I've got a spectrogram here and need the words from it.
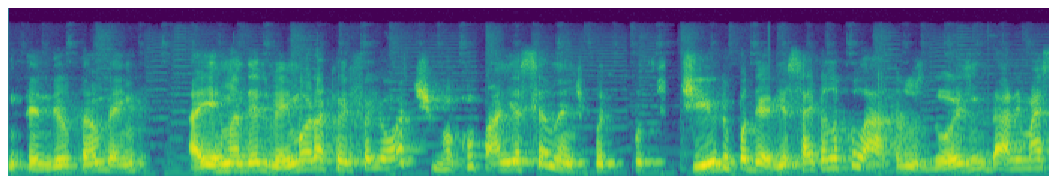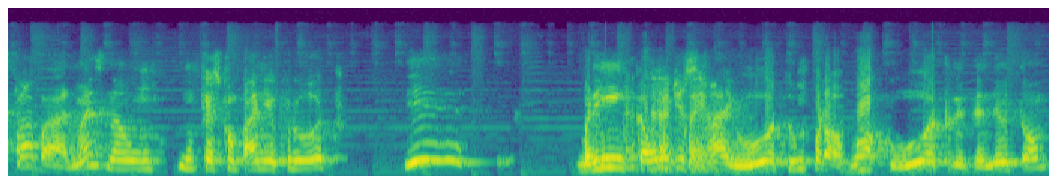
entendeu? Também. Aí a irmã dele veio morar com ele, foi ótimo, uma companhia excelente. O tiro poderia sair pela culatra, os dois me darem mais trabalho, mas não, um fez companhia para o outro. E brinca, um distrai o outro, um provoca o outro, entendeu? Então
